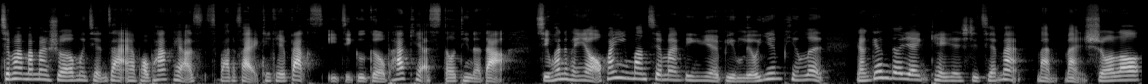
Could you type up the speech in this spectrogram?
千嫚慢慢说，目前在 Apple Podcast、Spotify、KKBox 以及 Google Podcast 都听得到。喜欢的朋友欢迎帮千嫚订阅并留言评论，让更多人可以认识千嫚慢慢说喽。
